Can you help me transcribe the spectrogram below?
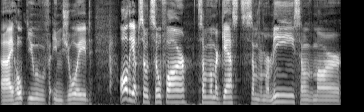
I hope you've enjoyed all the episodes so far. Some of them are guests, some of them are me, some of them are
